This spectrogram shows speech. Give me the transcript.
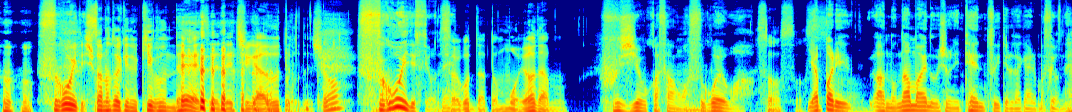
すごいでしょ。その時の気分で全然違うってことでしょ？すごいですよね。そういうことだと思うよ、多分。藤岡さんはすごいわ。そうそうそう。やっぱりあの名前の後ろに点ついてるだけありますよね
